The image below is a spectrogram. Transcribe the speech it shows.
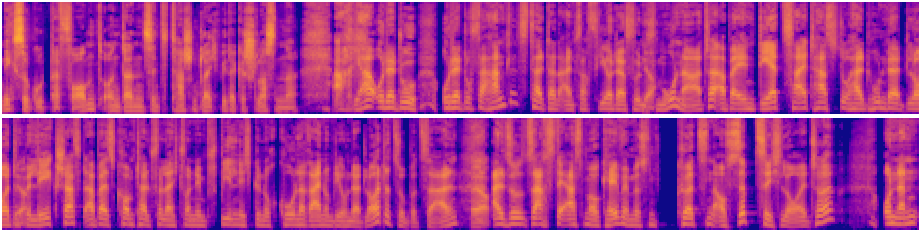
nicht so gut performt und dann sind die Taschen gleich wieder geschlossener. Ach ja, oder du, oder du verhandelst halt dann einfach vier oder fünf ja. Monate, aber in der Zeit hast du halt 100 Leute ja. Belegschaft, aber es kommt halt vielleicht von dem Spiel nicht genug Kohle rein, um die 100 Leute zu bezahlen. Ja. Also sagst du erstmal, okay, wir müssen kürzen auf 70 Leute und dann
